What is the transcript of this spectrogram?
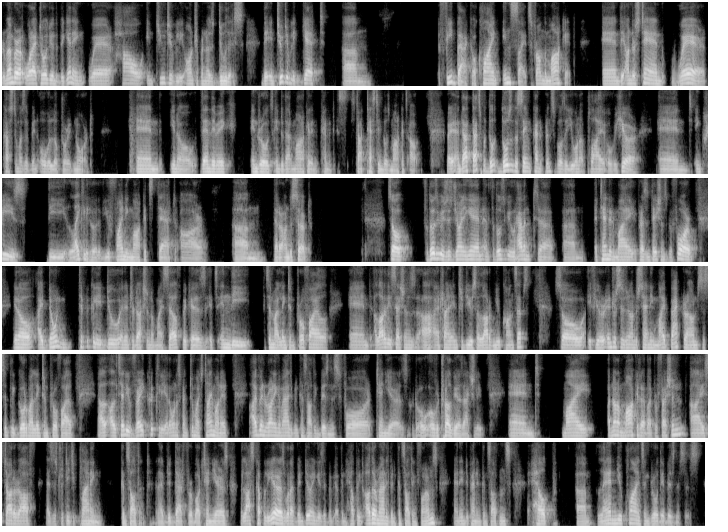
Remember what I told you in the beginning, where how intuitively entrepreneurs do this. They intuitively get um, feedback or client insights from the market, and they understand where customers have been overlooked or ignored. And you know, then they make inroads into that market and kind of start testing those markets out, right? And that that's what th- those are the same kind of principles that you want to apply over here and increase the likelihood of you finding markets that are um, that are underserved. So for those of you who just joining in, and for those of you who haven't uh, um, attended my presentations before, you know, I don't typically do an introduction of myself because it's in the it's in my LinkedIn profile, and a lot of these sessions uh, I try to introduce a lot of new concepts. So if you're interested in understanding my background, just simply go to my LinkedIn profile I'll, I'll tell you very quickly, I don't want to spend too much time on it. I've been running a management consulting business for 10 years, over 12 years actually. And my I'm not a marketer by profession. I started off as a strategic planning consultant and I did that for about 10 years. The last couple of years, what I've been doing is I've been, helping other management consulting firms and independent consultants help um, land new clients and grow their businesses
